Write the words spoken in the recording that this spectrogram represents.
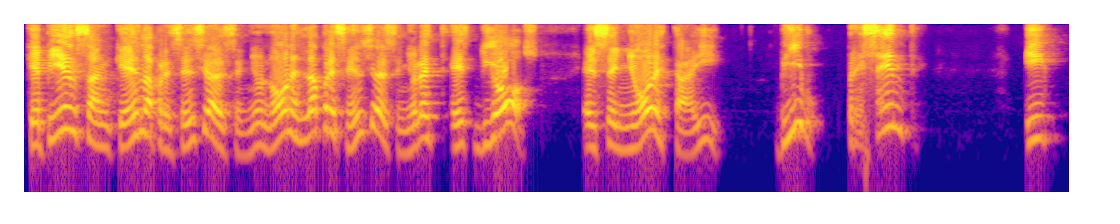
que piensan que es la presencia del Señor. No, no es la presencia del Señor, es, es Dios. El Señor está ahí, vivo, presente. Y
